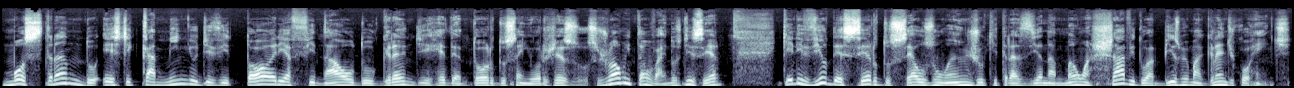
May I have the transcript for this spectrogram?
mostrando este caminho de vitória final do grande redentor do Senhor Jesus. João então vai nos dizer que ele viu descer dos céus um anjo que trazia na mão a chave do abismo e uma grande corrente.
